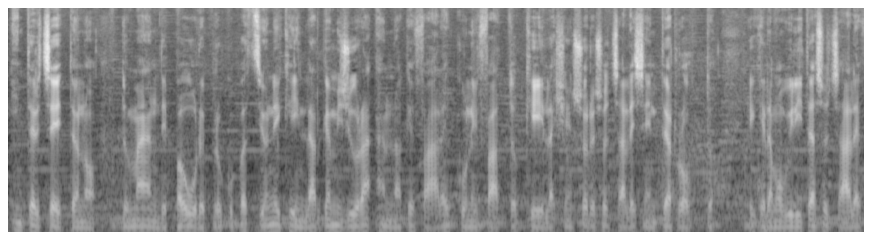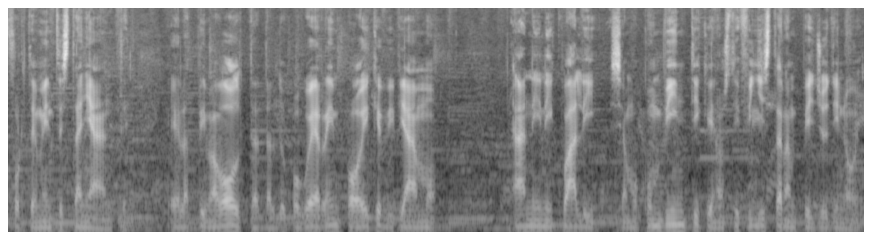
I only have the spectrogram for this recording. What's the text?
intercettano domande, paure e preoccupazioni che in larga misura hanno a che fare con il fatto che l'ascensore sociale si è interrotto e che la mobilità sociale è fortemente stagnante. È la prima volta dal dopoguerra in poi che viviamo anni nei quali siamo convinti che i nostri figli staranno peggio di noi.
